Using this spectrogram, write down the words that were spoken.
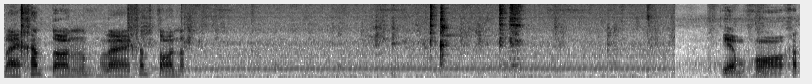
หลายขั้นตอนหลายขั้นตอนนะเตรียมห่อครับ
